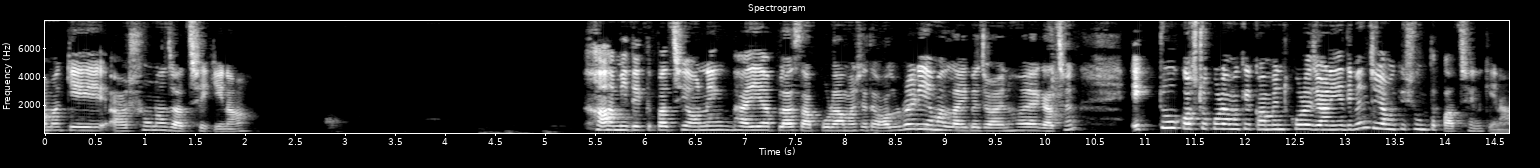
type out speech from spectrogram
আমাকে শোনা যাচ্ছে কি না আমি দেখতে পাচ্ছি অনেক ভাইয়া প্লাস আপুরা আমার সাথে অলরেডি আমার লাইভে জয়েন হয়ে গেছেন। একটু কষ্ট করে আমাকে কমেন্ট করে জানিয়ে দিবেন যে আমাকে শুনতে পাচ্ছেন কিনা।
